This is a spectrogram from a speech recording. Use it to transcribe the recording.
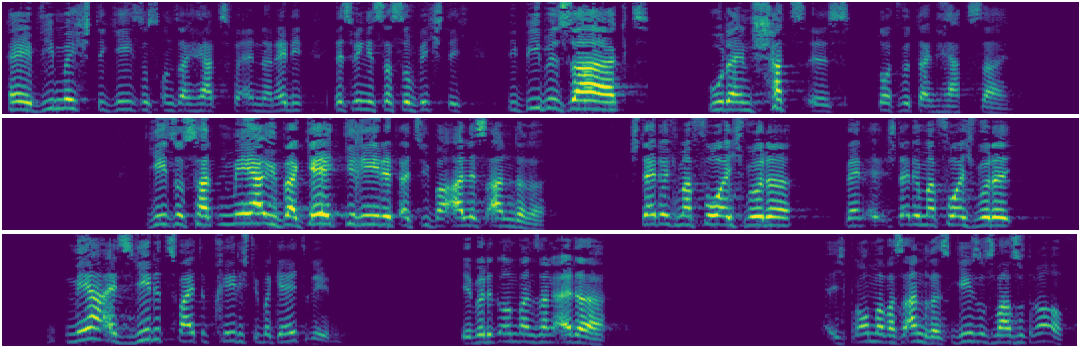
hey, wie möchte Jesus unser Herz verändern? Hey, die, deswegen ist das so wichtig. Die Bibel sagt, wo dein Schatz ist, dort wird dein Herz sein. Jesus hat mehr über Geld geredet als über alles andere. Stellt euch mal vor, ich würde, wenn, stellt euch mal vor, ich würde mehr als jede zweite Predigt über Geld reden. Ihr würdet irgendwann sagen, Alter, ich brauche mal was anderes. Jesus war so drauf.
